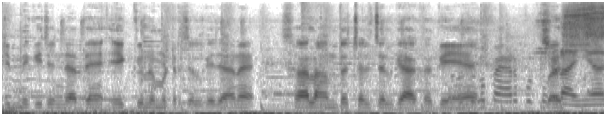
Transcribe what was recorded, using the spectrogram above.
जिम्मी किचन जाते हैं एक किलोमीटर चल के जाना है। साल हम तो चल चल के आकर गए हैं। बस चढ़ाइयाँ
